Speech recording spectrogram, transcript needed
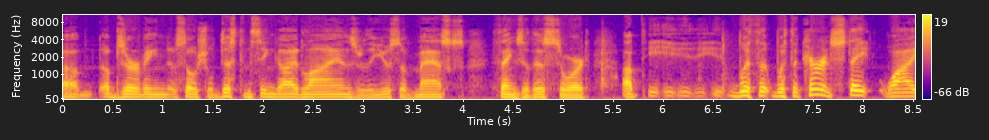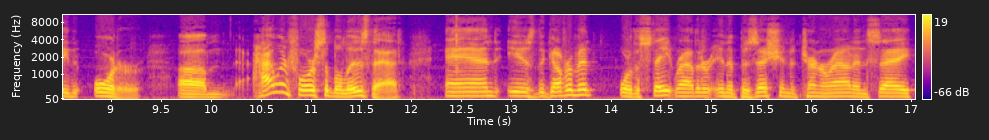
um, observing social distancing guidelines or the use of masks, things of this sort. Uh, with the, with the current statewide order, um, how enforceable is that? And is the government or the state rather in a position to turn around and say,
